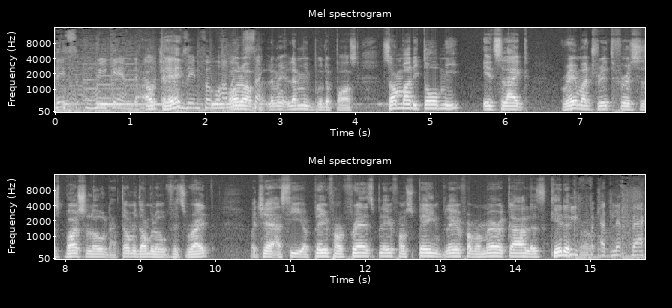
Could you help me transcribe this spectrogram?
this weekend. Okay. comes in for Hold up. Sa- Let me let me put a pause. Somebody told me it's like Real Madrid versus Barcelona. Tell me down below if it's right. But yeah, I see a player from France, player from Spain, player from America. Let's get it, bro. at left back,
